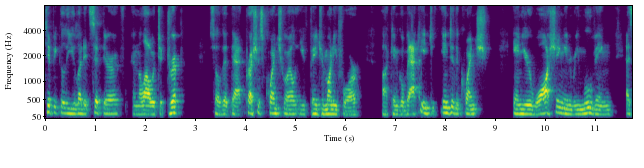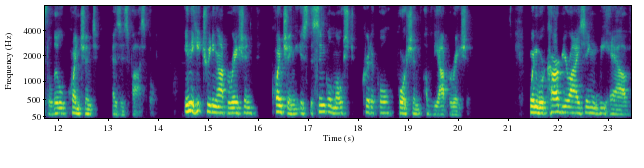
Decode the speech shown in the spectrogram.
typically you let it sit there and allow it to drip so that that precious quench oil that you've paid your money for uh, can go back into, into the quench and you're washing and removing as little quenchant as is possible. In the heat treating operation, quenching is the single most critical portion of the operation. When we're carburizing, we have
